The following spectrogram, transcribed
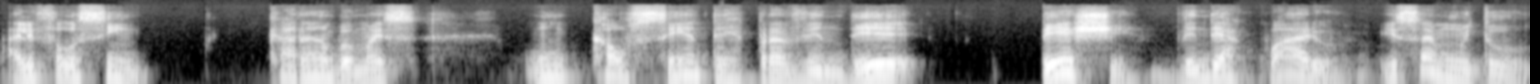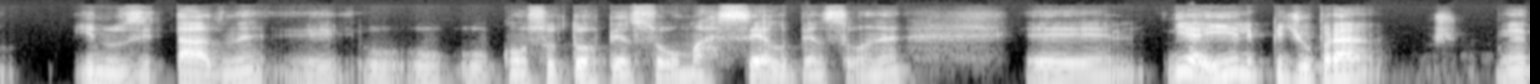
Aí ele falou assim: caramba, mas um call center para vender peixe, vender aquário, isso é muito inusitado, né? O, o, o, consultor pensou, o Marcelo pensou, né? É, e aí ele pediu para né,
